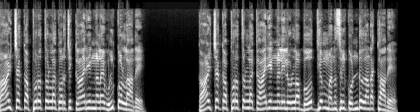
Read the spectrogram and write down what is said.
കാഴ്ചക്കപ്പുറത്തുള്ള കുറച്ച് കാര്യങ്ങളെ ഉൾക്കൊള്ളാതെ കാഴ്ചക്കപ്പുറത്തുള്ള കാര്യങ്ങളിലുള്ള ബോധ്യം മനസ്സിൽ കൊണ്ടു നടക്കാതെ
